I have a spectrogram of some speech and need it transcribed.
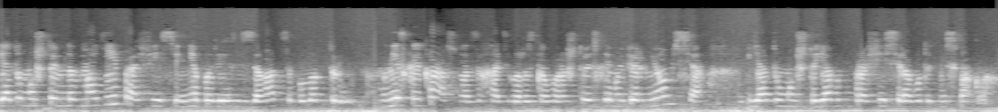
я думаю, что именно в моей профессии мне бы реализоваться было трудно. Несколько раз у нас заходил разговор, а что если мы вернемся, я думаю, что я бы в профессии работать не смогла.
